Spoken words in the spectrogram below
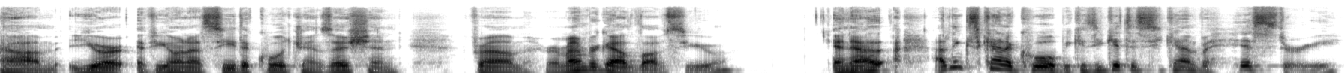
Um, you're if you want to see the cool transition from "Remember God Loves You," and I I think it's kind of cool because you get to see kind of a history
